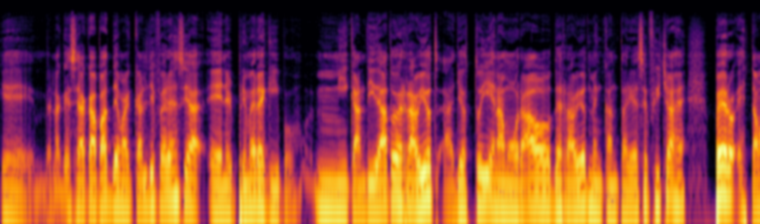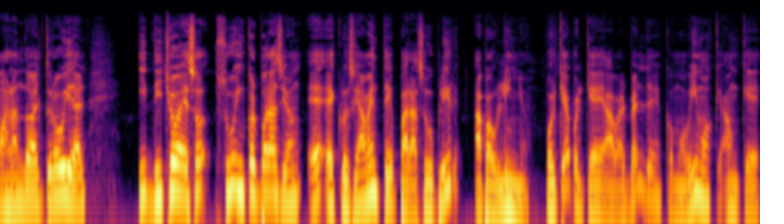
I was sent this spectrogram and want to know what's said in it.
eh, ¿verdad? que sea capaz de marcar diferencia en el primer equipo. Mi candidato es Rabiot, ah, yo estoy enamorado de Rabiot, me encantaría ese fichaje, pero estamos hablando de Arturo Vidal. Y dicho eso, su incorporación es exclusivamente para suplir a Paulinho. ¿Por qué? Porque a Valverde, como vimos, que aunque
